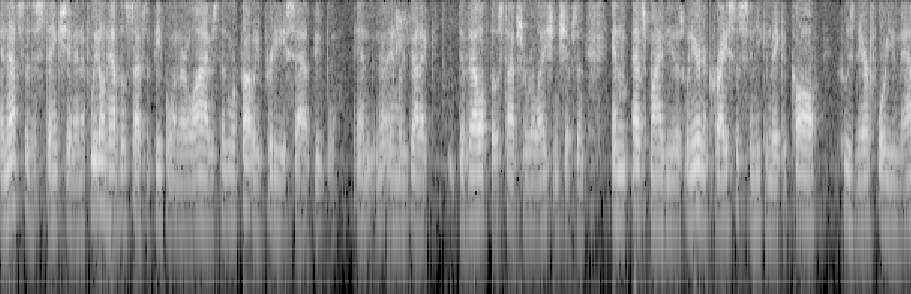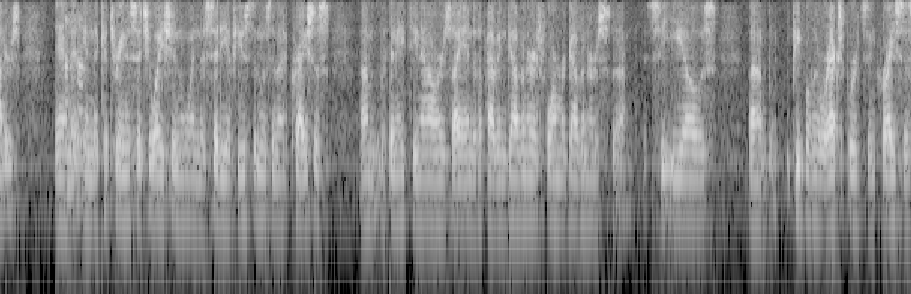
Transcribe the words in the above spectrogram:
and that's the distinction. And if we don't have those types of people in our lives, then we're probably pretty sad people. And and we've got to develop those types of relationships. And and that's my view is when you're in a crisis and you can make a call, who's there for you matters. And uh-huh. in the Katrina situation, when the city of Houston was in a crisis, um, within 18 hours, I ended up having governors, former governors, uh, CEOs, uh, people that were experts in crisis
